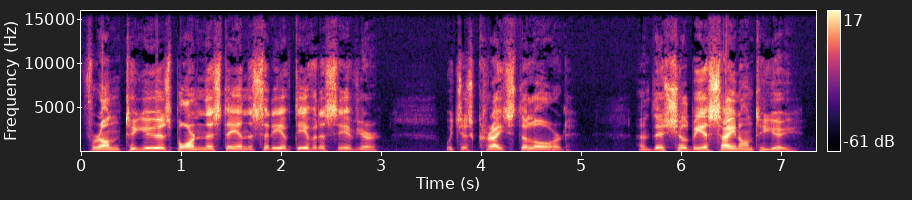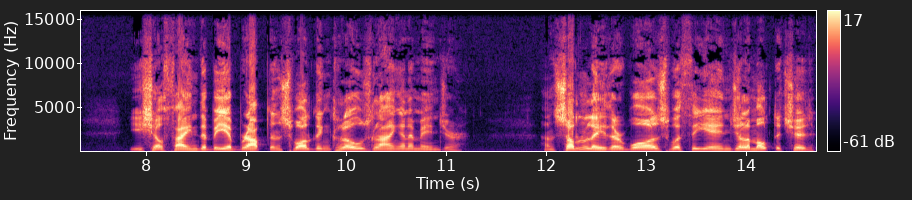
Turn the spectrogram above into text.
For unto you is born this day in the city of David a Saviour, which is Christ the Lord. And this shall be a sign unto you. Ye shall find the babe wrapped in swaddling clothes lying in a manger. And suddenly there was with the angel a multitude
